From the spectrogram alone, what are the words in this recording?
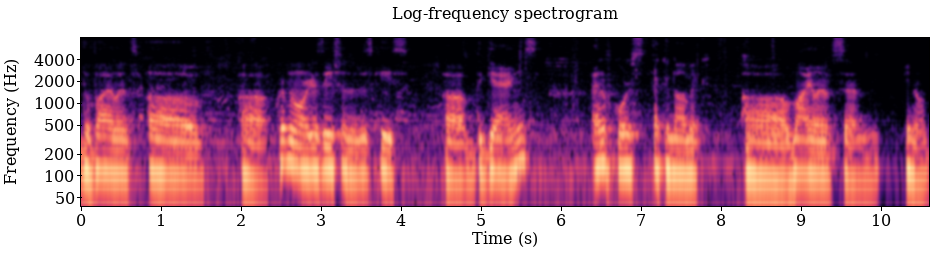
the violence of uh, criminal organizations, in this case, uh, the gangs, and of course, economic uh, violence and you know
